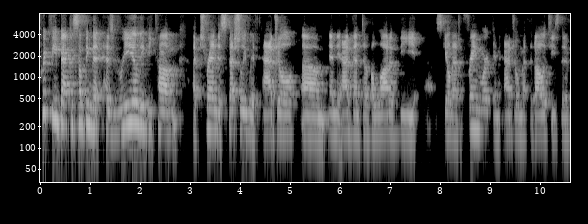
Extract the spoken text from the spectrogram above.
quick feedback is something that has really become a trend, especially with Agile um, and the advent of a lot of the uh, scaled Agile framework and Agile methodologies that have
